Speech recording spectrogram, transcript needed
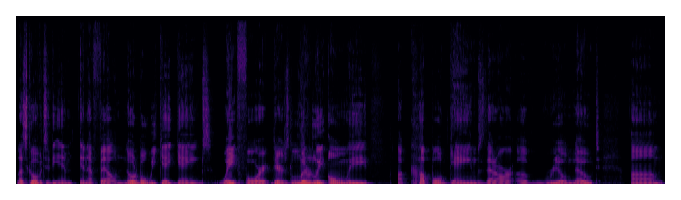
Let's go over to the NFL. Notable Week Eight games. Wait for it. There's literally only a couple games that are of real note. Um,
